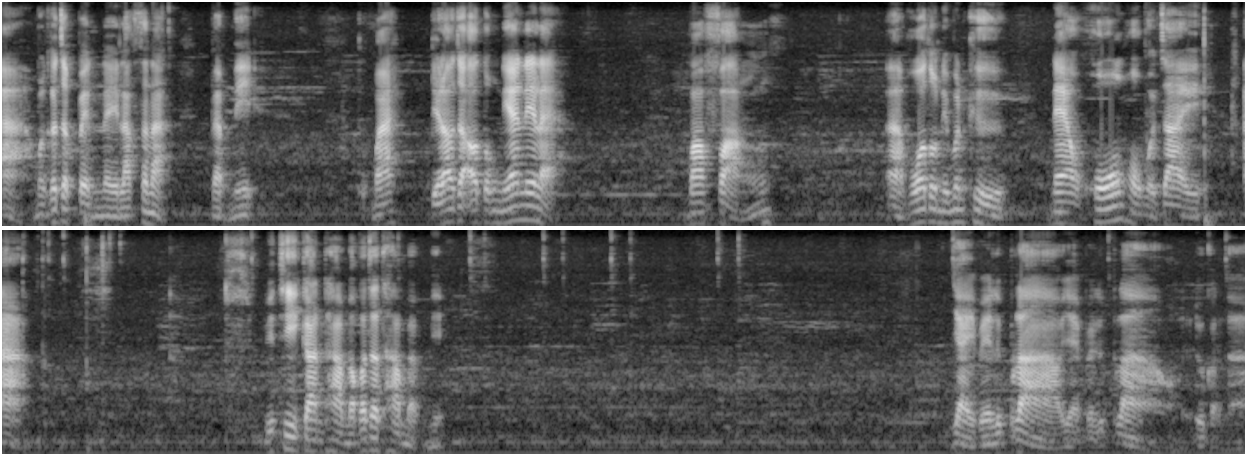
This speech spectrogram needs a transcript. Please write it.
อ่ามันก็จะเป็นในลักษณะแบบนี้ถูกไหมเดี๋ยวเราจะเอาตรงเนี้ยนี่แหละ มาฝังอ่าเพราะว่าตรงนี้มันคือแนวโค้งของหัวใจ อ่าวิธีการทำเราก็จะทำแบบนี้ ใหญ่ไปหรือเปล่า ใหญ่ไปหรือเปล่า ดูก่อนนะ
